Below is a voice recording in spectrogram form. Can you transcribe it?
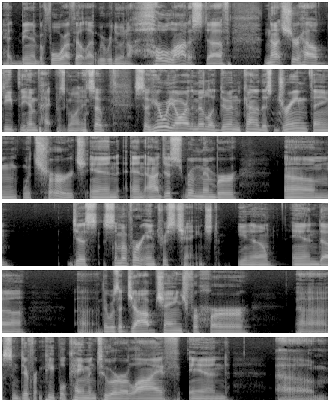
had been in before, I felt like we were doing a whole lot of stuff, not sure how deep the impact was going. And so, so here we are in the middle of doing kind of this dream thing with church, and and I just remember, um, just some of her interests changed, you know, and uh, uh, there was a job change for her. Uh, some different people came into her life, and um,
